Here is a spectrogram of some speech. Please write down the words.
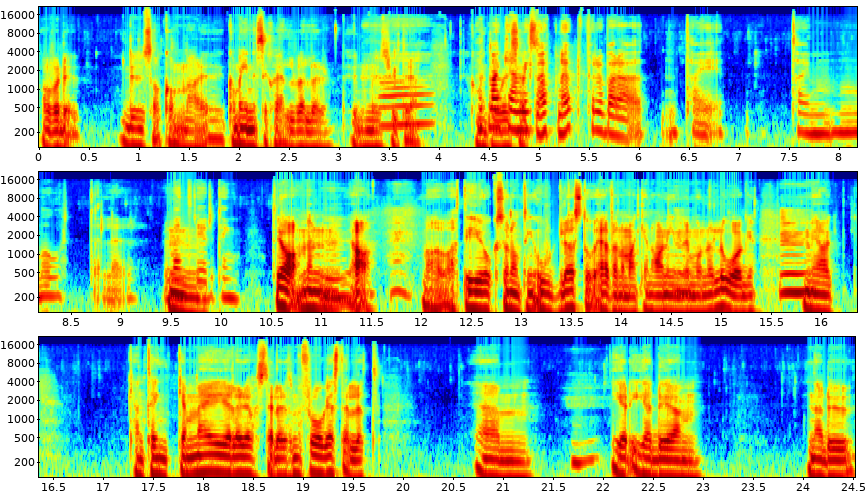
vad var det du sa, komma, komma in i sig själv eller hur du nu uttryckte det. Att inte man kan liksom öppna upp för att bara ta, ta emot eller det var inte Mm. det du tänkte? Ja, men Mm. ja, att det är ju också någonting ordlöst då, även om man kan ha en inre Mm. monolog. Mm. Men jag kan tänka mig, eller jag ställer det som en fråga istället. Um, Mm. är, är det um, när du...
